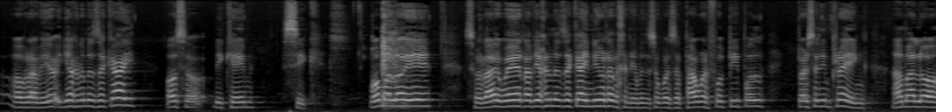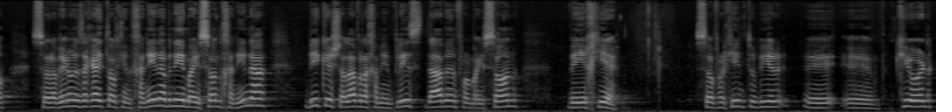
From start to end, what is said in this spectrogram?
of Rabbi Yochanan ben Zakkai also became sick. Omaloye. So right away, Rabbi Yochanan ben Zakkai knew Rabbi Hanina Zakkai was a powerful people person in praying. Ben Zakkai told him, Hanina bni, my son Hanina, bikesh alav rachamim, please daven for my son v'yichyeh. So for him to be uh, uh, cured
